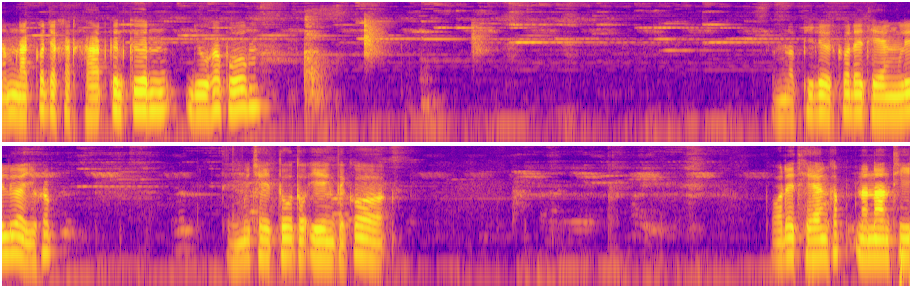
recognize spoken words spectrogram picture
น้ำหนักก็จะขาดขาดเกินเกินๆอยู่ครับผมสำหรับพี่เลิศก็ได้แทงเรื่อยๆอยู่ครับ ถึงไม่ใช่โต๊ะตัวเองแต่ก็ พอได้แทงครับนานๆที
